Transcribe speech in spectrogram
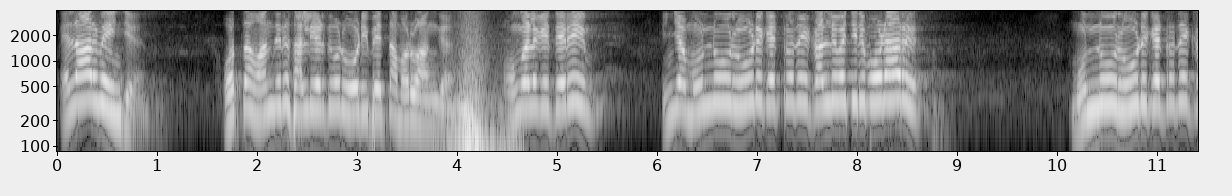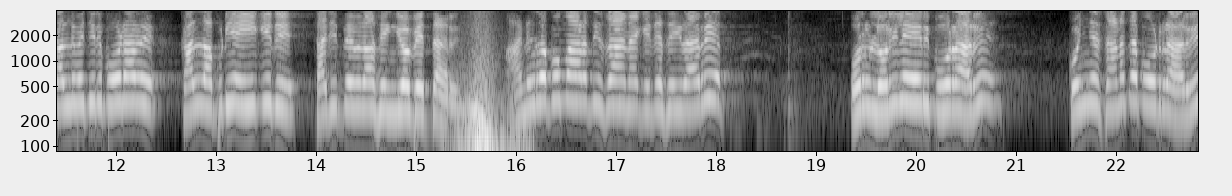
எல்லாருமே இங்க. ஒருத்தன் வந்துட்டு சல்லி எடுத்துக்கொண்டு ஓடி போய் தான் வருவாங்க உங்களுக்கு தெரியும் இங்க முந்நூறு வீடு கெட்டுறது கல் வச்சுட்டு போனாரு. முந்நூறு வீடு கெட்டுறது கல் வச்சுட்டு போனாரு. கல் அப்படியே ஈக்குது சஜித் பிரேமதாஸ் எங்கேயோ பேத்தாரு அனுரகுமார திசானா கிட்ட செய்கிறாரு ஒரு லொரியில ஏறி போறாரு. கொஞ்சம் சனத்தை போடுறாரு.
